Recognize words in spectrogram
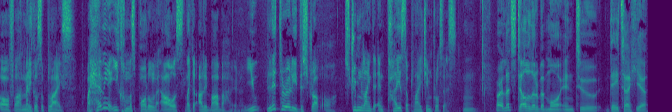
of uh, medical supplies. By having an e-commerce portal like ours, like Alibaba, you, know, you literally disrupt or streamline the entire supply chain process. Mm. All right, let's delve a little bit more into data here.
